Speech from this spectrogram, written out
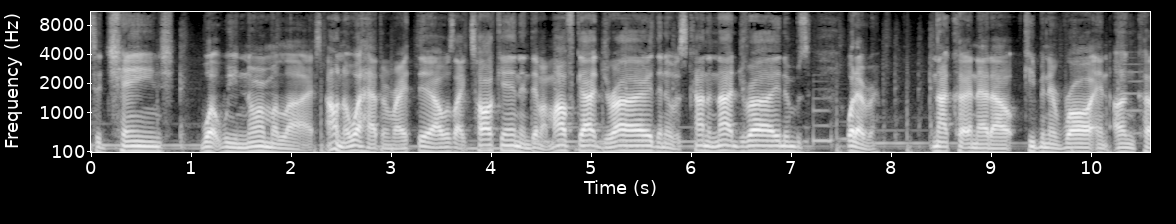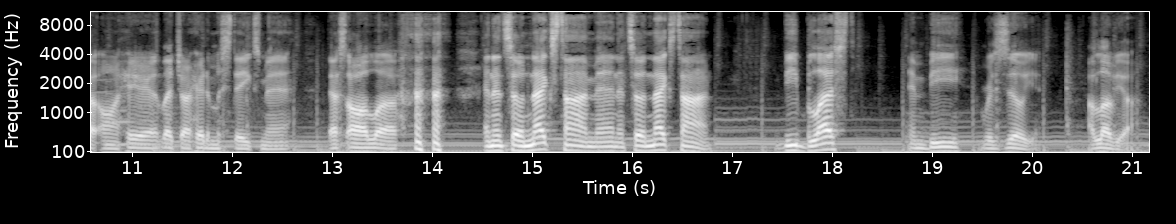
to change what we normalize. I don't know what happened right there. I was like talking and then my mouth got dry, then it was kind of not dry, and it was whatever. Not cutting that out, keeping it raw and uncut on hair. Let y'all hear the mistakes, man. That's all love. and until next time, man, until next time, be blessed and be resilient. I love y'all.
